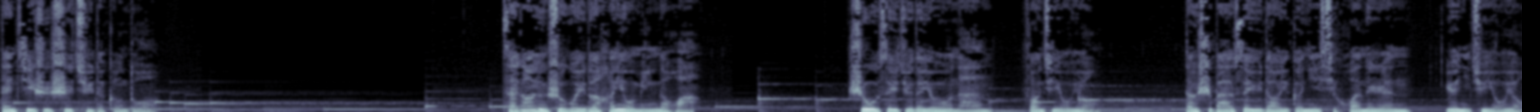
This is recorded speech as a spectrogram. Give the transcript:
但其实失去的更多。蔡康永说过一段很有名的话。十五岁觉得游泳难，放弃游泳；到十八岁遇到一个你喜欢的人，约你去游泳，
